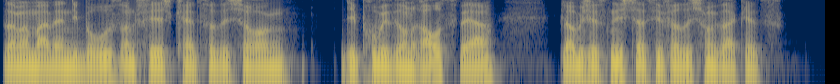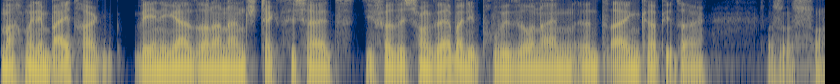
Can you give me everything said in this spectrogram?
sagen wir mal, wenn die Berufsunfähigkeitsversicherung die Provision raus wäre, glaube ich jetzt nicht, dass die Versicherung sagt, jetzt mach mir den Beitrag weniger, sondern dann steckt sich halt die Versicherung selber die Provision ein ins Eigenkapital. Das ist so.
